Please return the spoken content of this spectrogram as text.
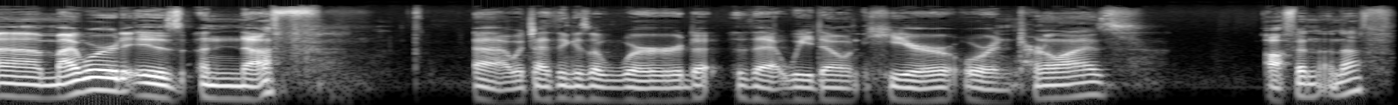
Um, my word is enough, uh, which I think is a word that we don't hear or internalize often enough.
